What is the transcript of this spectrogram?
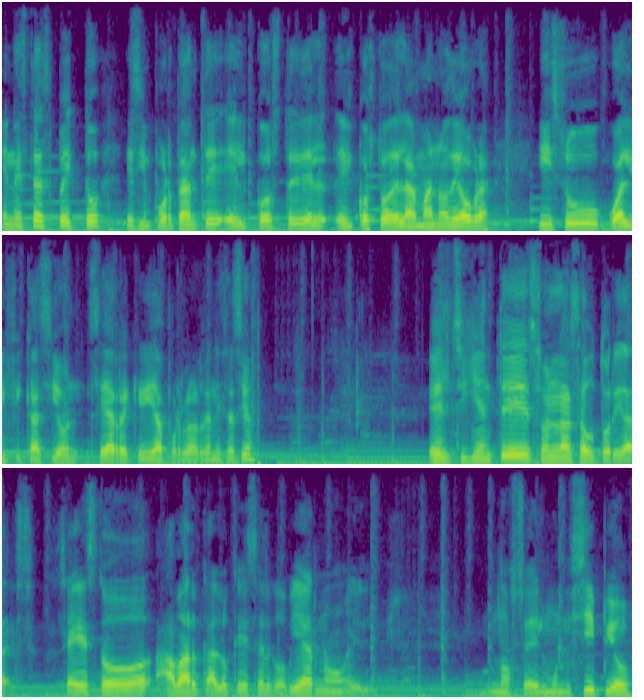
En este aspecto es importante el, coste el costo de la mano de obra y su cualificación sea requerida por la organización. El siguiente son las autoridades. esto abarca lo que es el gobierno, el, no sé, el municipio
